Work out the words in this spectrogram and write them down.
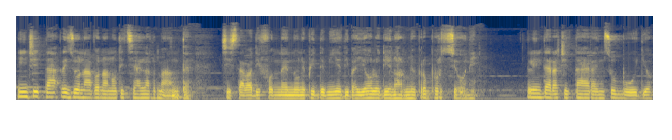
In città risuonava una notizia allarmante. Si stava diffondendo un'epidemia di vaiolo di enormi proporzioni. L'intera città era in subbuglio.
